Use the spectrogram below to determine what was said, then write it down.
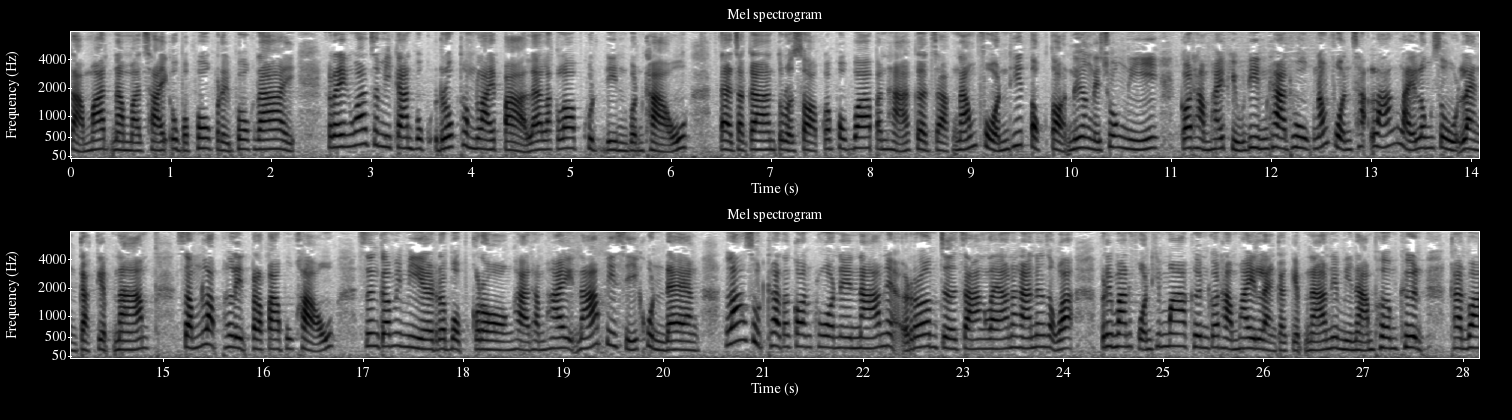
สามารถนำมาใช้อุปโภคบริโภคได้ เกรงว่าจะมีการบุกรุกทำลายป่าและลักลอบขุดดินบนเขา แต่จากการตรวจสอบก็พบว่าปัญหาเกิดจากน้ำฝนที่ตกต่อเนื่องในช่วงนี้ ก็ทำให้ผิวดินค่ะถูกน้ำฝนชะล้างไหลลงสู่แหล่งกักเก็บน้ำสำหรับผลิตประปาภูเขา ซึ่งก็ไม่มีระบบกรองค่ะทำให้น้ำมีสีขุ่นแดง ล่าสุดค่ะตะกอนโครนในน้ำเนี่ยเริ่มเจอจางแล้วนะคะ เนื่องจากว่าปริมาณฝนที่มากขึ้นก็ทำให้แหล่งกักเก็บน้ำเนี่ยมีน้ำเพิ่มขึ้น คาดว่า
